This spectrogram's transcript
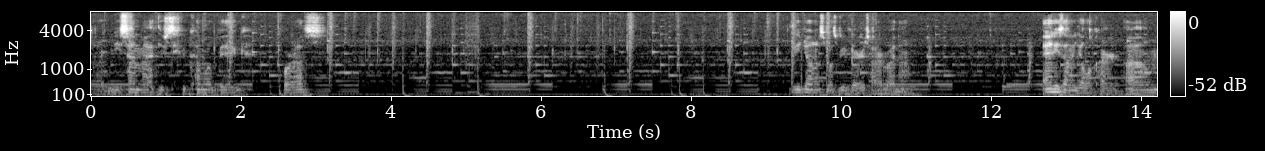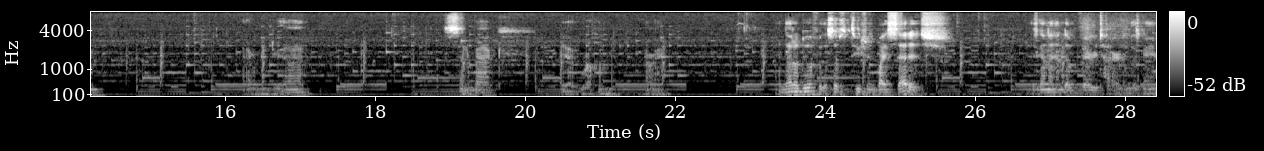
Alright, we need Sam Matthews to come up big for us. Lee Jonas must be very tired right now. And he's on a yellow card. Um, And that'll do it for the substitutions. by Bajcetic is gonna end up very tired in this game.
